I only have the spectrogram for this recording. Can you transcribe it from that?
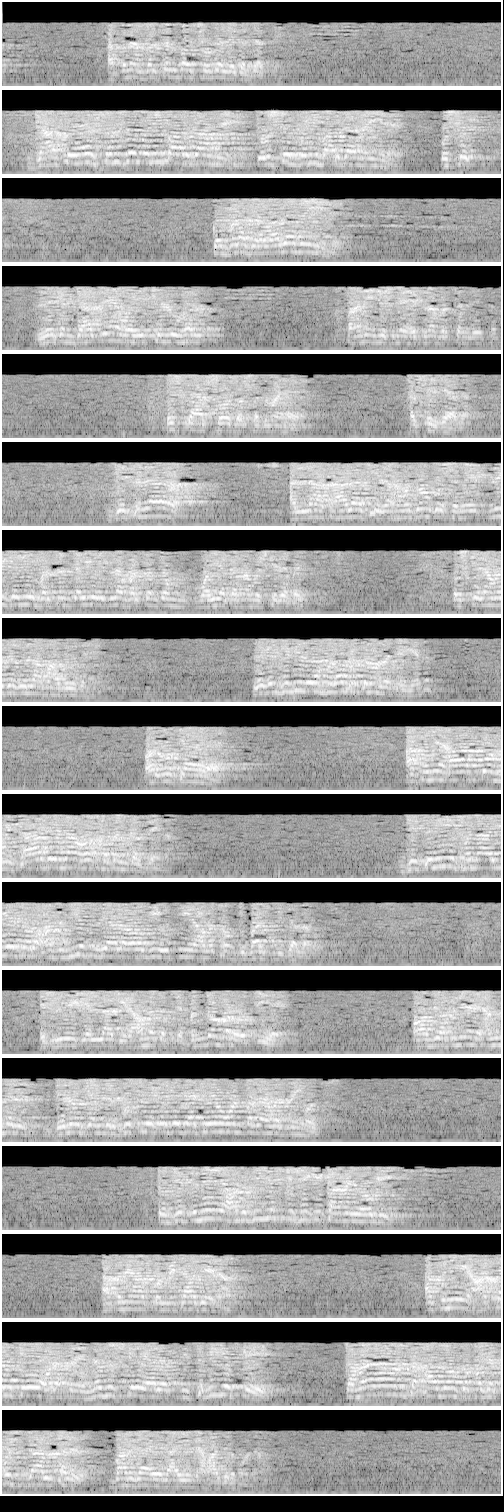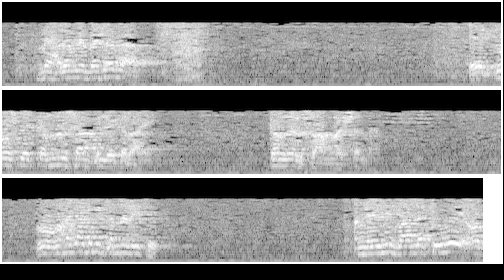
اپنا برتن بہت چھوٹا لے کر جاتے ہیں۔ جاتے ہیں سب سے بڑی بارگاہ میں تو اس سے بڑی بارگاہ نہیں ہے، اس سے کوئی بڑا دروازہ نہیں ہے۔ لیکن جاتے ہیں وہی چلو بھر پانی جس میں اتنا برتن لے کر اس کا افسوس اور صدمہ ہے، حد سے زیادہ۔ جتنا اللہ تعالیٰ کی رحمتوں کو سمیٹنے کے لیے برتن چاہیے، اتنا برتن تو مہیا کرنا مشکل ہے بھائی۔ اس کی رحمت اللہ محدود ہے۔ لیکن کسی طرح بڑا برتن ہونا چاہیے نا۔ اور وہ کیا ہے؟ اپنے آپ کو مٹا دینا اور ختم کر دینا۔ جتنی فنائیت اور ادبیت زیادہ ہوگی، اتنی رحمتوں کی برف بھی زیادہ ہوگی۔ اس لیے کہ اللہ کی رحمت اپنے بندوں پر ہوتی ہے۔ اور جو اپنے اندر دلوں کے اندر گس لے کر کے بیٹھے ہیں ان پر رحمت نہیں ہوتی۔ تو جتنی ابدیت کسی کی کامل ہوگی، اپنے آپ کو مٹا دینا۔ اپنی عقل کے اور اپنے نفس کے اور اپنی طبیعت کے تمام تقاضوں کو پچھے کچھ ڈال کر برگاہ لائی میں حاضر ہونا۔ میں حرم میں بیٹھا تھا۔ ایک دوست ایک کرنل صاحب کو لے کر آئے۔ کرنل صاحب ماشاء اللہ وہ وہاں جا کے بھی تھے۔ انگریزی بال رکھے ہوئے اور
